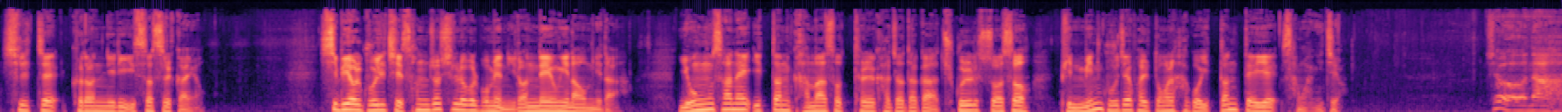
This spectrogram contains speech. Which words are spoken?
실제 그런 일이 있었을까요? 12월 9일치 선조실록을 보면 이런 내용이 나옵니다. 용산에 있던 가마솥을 가져다가 죽을 쏘서 빈민 구제 활동을 하고 있던 때의 상황이죠. 전하,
